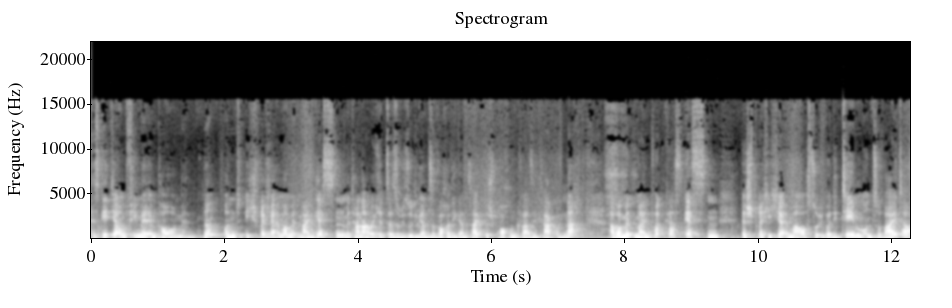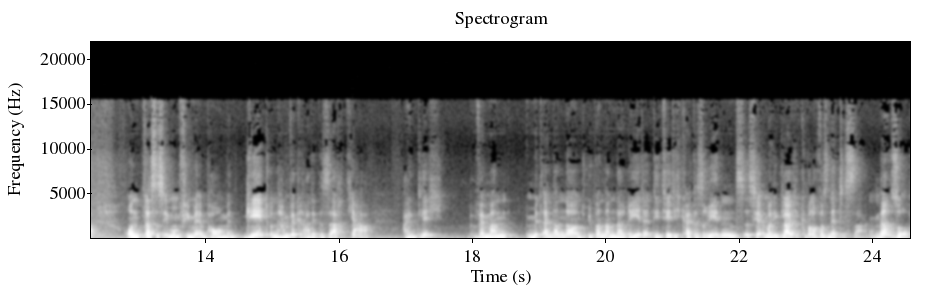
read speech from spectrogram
es geht ja um Female Empowerment. Ne? Und ich spreche ja immer mit meinen Gästen, mit Hannah habe ich jetzt ja sowieso die ganze Woche, die ganze Zeit gesprochen, quasi Tag und Nacht. Aber mit meinen Podcast-Gästen äh, spreche ich ja immer auch so über die Themen und so weiter. Und dass es eben um Female Empowerment geht. Und da haben wir gerade gesagt, ja, eigentlich, wenn man miteinander und übereinander redet. Die Tätigkeit des Redens ist ja immer die gleiche, kann man auch was Nettes sagen. Ne? So.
